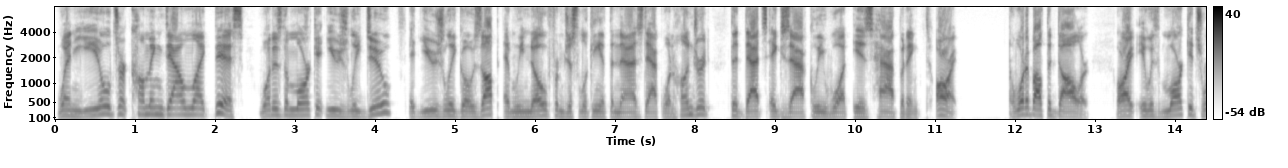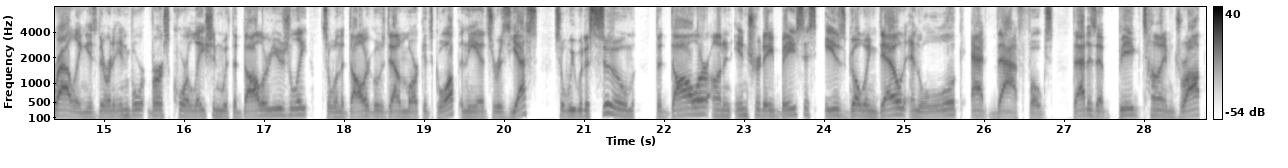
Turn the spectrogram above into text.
When yields are coming down like this, what does the market usually do? It usually goes up, and we know from just looking at the NASDAQ 100 that that's exactly what is happening. All right. What about the dollar? All right, it, was markets rallying, is there an inverse correlation with the dollar usually? So when the dollar goes down, markets go up? And the answer is yes. So we would assume the dollar on an intraday basis is going down. And look at that, folks. That is a big time drop.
